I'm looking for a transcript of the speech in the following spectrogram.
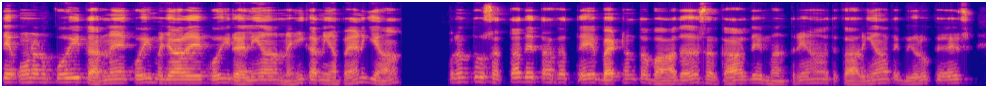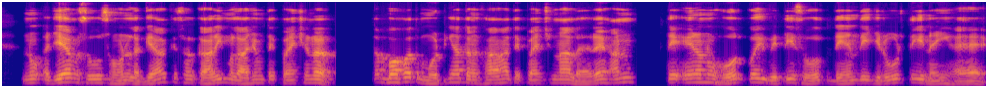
ਤੇ ਉਹਨਾਂ ਨੂੰ ਕੋਈ ਧਰਨੇ, ਕੋਈ ਮਜਾਰੇ ਕੋਈ ਰੈਲੀਆਂ ਨਹੀਂ ਕਰਨੀਆਂ ਪੈਣਗੀਆਂ। ਪਰੰਤੂ ਸੱਤਾ ਦੇ ਤਖਤ ਤੇ ਬੈਠਣ ਤੋਂ ਬਾਅਦ ਸਰਕਾਰ ਦੇ ਮੰਤਰੀਆਂ, ਅਧਿਕਾਰੀਆਂ ਤੇ ਬਿਊਰੋਕਰੇਟਸ ਨੂੰ ਅਜਿਹਾ ਮਹਿਸੂਸ ਹੋਣ ਲੱਗਿਆ ਕਿ ਸਰਕਾਰੀ ਮੁਲਾਜ਼ਮ ਤੇ ਪੈਨਸ਼ਨਰ ਤਾਂ ਬਹੁਤ ਮੋਟੀਆਂ ਤਨਖਾਹਾਂ ਤੇ ਪੈਨਸ਼ਨਾਂ ਲੈ ਰਹੇ ਹਨ ਤੇ ਇਹਨਾਂ ਨੂੰ ਹੋਰ ਕੋਈ ਵਿੱਤੀ ਸਹੂਲਤ ਦੇਣ ਦੀ ਜ਼ਰੂਰਤ ਹੀ ਨਹੀਂ ਹੈ।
